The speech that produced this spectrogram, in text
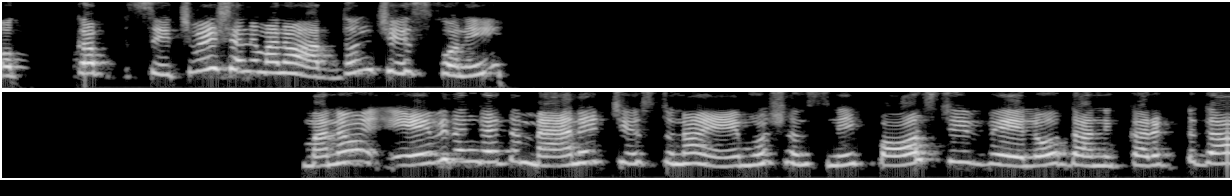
ఒక సిచ్యువేషన్ మనం అర్థం చేసుకొని మనం ఏ విధంగా అయితే మేనేజ్ చేస్తున్నా ఎమోషన్స్ని పాజిటివ్ వేలో దాన్ని కరెక్ట్గా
